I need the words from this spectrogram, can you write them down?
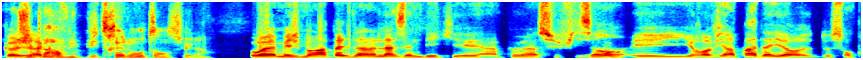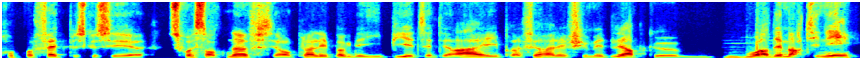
Quand J'ai j'ai pas raconté- revu depuis très longtemps celui-là. Ouais, mais je me rappelle d'un Lazenby qui est un peu insuffisant et il revient pas d'ailleurs de son propre fait puisque c'est euh, 69, c'est en plein l'époque des hippies, etc. Et il préfère aller fumer de l'herbe que boire des martinis.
